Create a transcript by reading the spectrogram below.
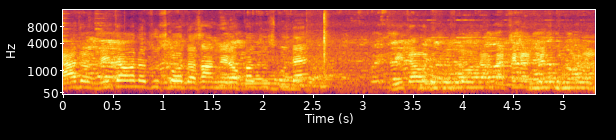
కాదు మిగతా వాళ్ళు చూసుకోవద్దా సార్? మీరు ఒక్కరు చూసుకుంటే? మిగతా వాళ్ళు చూసుకోవద్దా? దర్శనం చేసుకుంటారా?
